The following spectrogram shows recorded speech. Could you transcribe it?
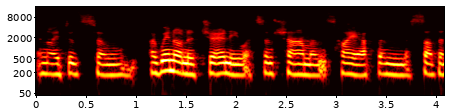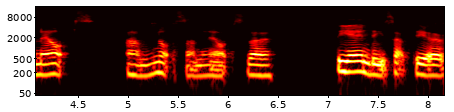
and I did some, I went on a journey with some shamans high up in the Southern Alps, um, not the Southern Alps, the, the Andes up there.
